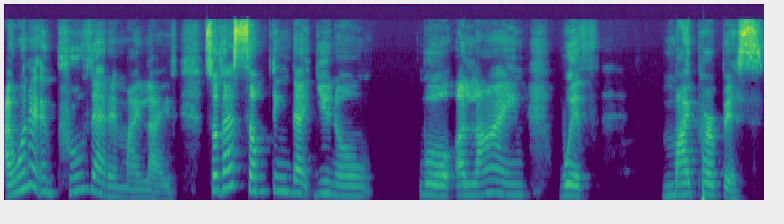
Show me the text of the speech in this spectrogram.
I want to improve that in my life. So that's something that you know will align with my purpose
